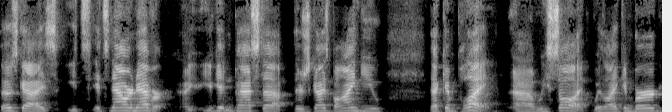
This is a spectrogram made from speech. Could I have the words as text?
those guys. It's it's now or never. You're getting passed up. There's guys behind you that can play. Uh, we saw it with Eichenberg,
